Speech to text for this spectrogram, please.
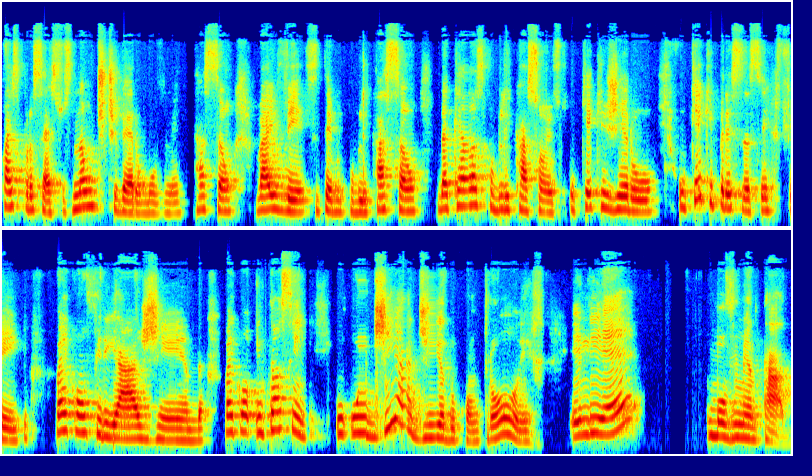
quais processos não tiveram movimentação, vai ver se teve publicação, daquelas publicações, o que que gerou, o que que precisa ser feito, vai conferir a agenda, vai... Então, assim, o, o dia a dia do controller, ele é movimentado.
